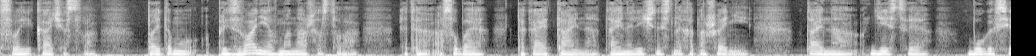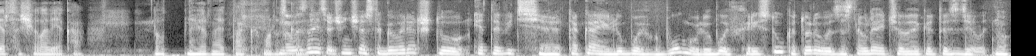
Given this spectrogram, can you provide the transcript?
свои качества. Поэтому призвание в монашество – это особая такая тайна, тайна личностных отношений, тайна действия Бога в сердце человека – вот, наверное, так можно сказать. Но вы знаете, очень часто говорят, что это ведь э, такая любовь к Богу, любовь к Христу, которая вот заставляет человека это сделать. Но,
